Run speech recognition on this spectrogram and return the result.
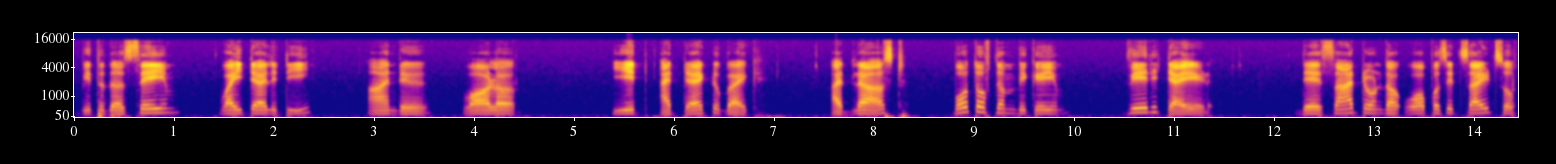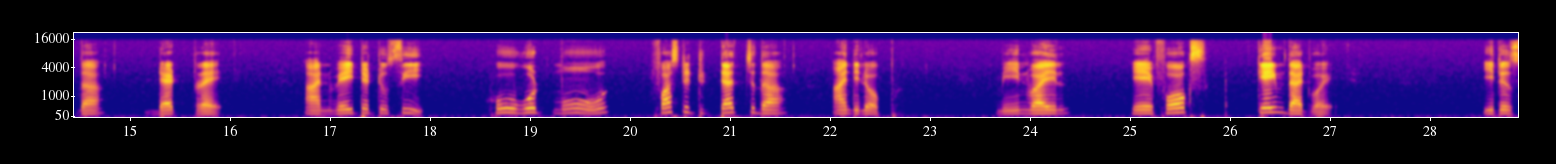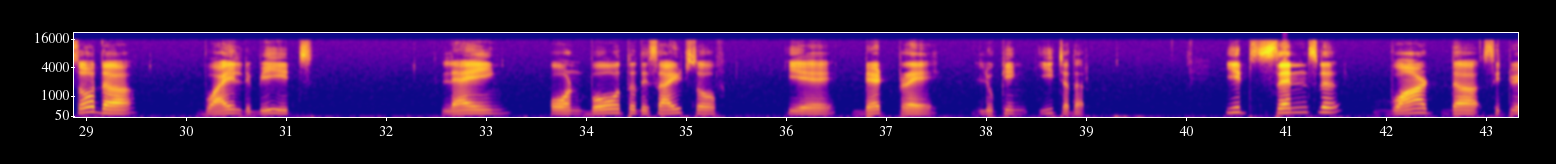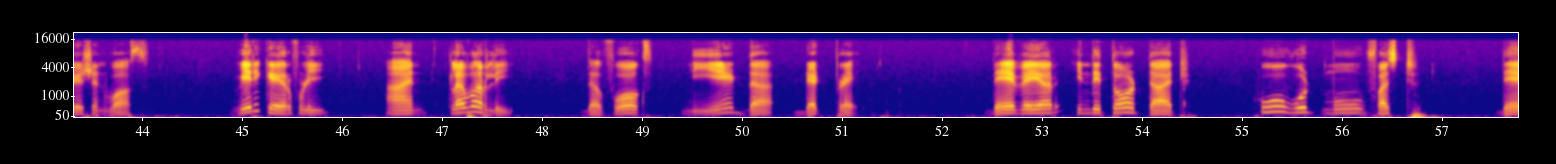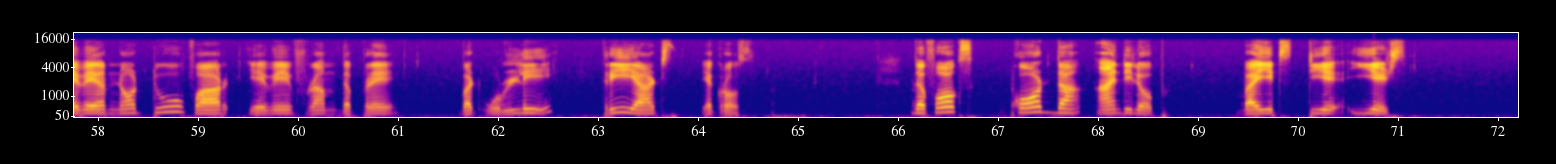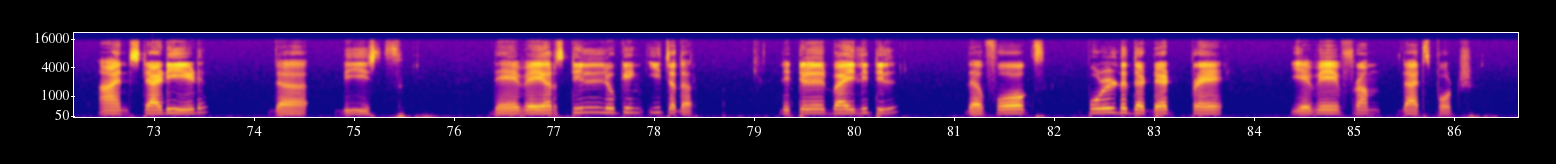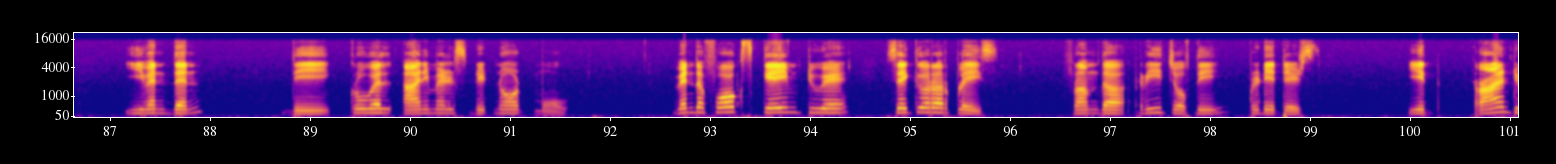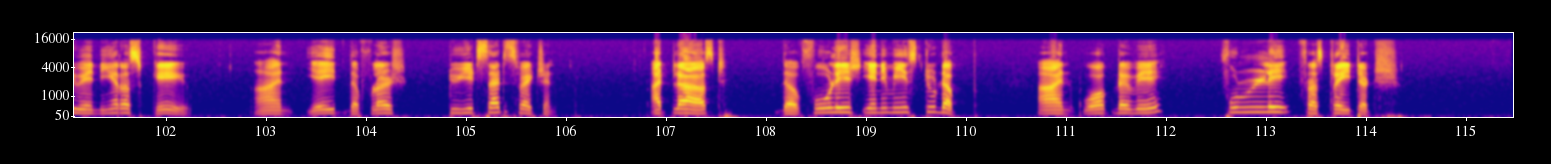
With the same vitality and valor, it attacked back. At last, both of them became very tired. They sat on the opposite sides of the dead prey and waited to see who would move first to touch the antelope. Meanwhile, a fox came that way. It saw the wild beasts lying on both the sides of a dead prey looking each other. It sensed what the situation was. Very carefully and cleverly, the fox neared the dead prey. They were in the thought that who would move first. They were not too far away from the prey, but only three yards across. The fox caught the antelope by its ears and studied the beasts. They were still looking each other. Little by little, the fox pulled the dead prey away from that spot. Even then, the cruel animals did not move. When the fox came to a securer place from the reach of the predators, it ran to a nearest cave and ate the flesh to its satisfaction. At last, the foolish enemy stood up and walked away fully frustrated.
